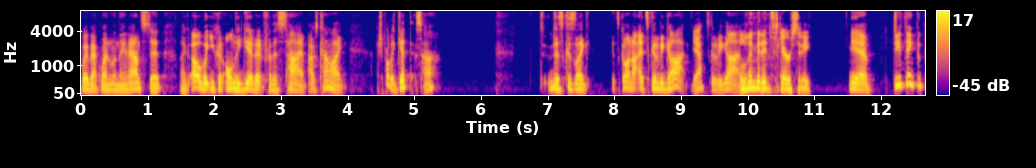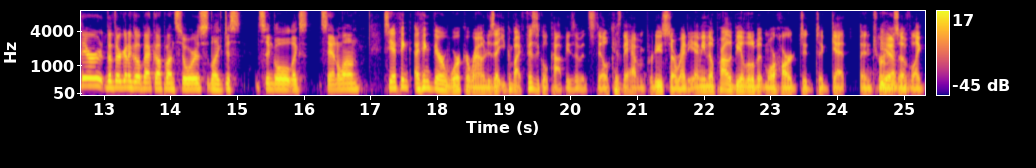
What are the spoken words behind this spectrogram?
way back when when they announced it, like, oh, but you can only get it for this time, I was kind of like, I should probably get this, huh? Just because like it's going on, it's gonna be gone. Yeah. it's gonna be gone. Limited scarcity. Yeah. Do you think that they're that they're gonna go back up on stores like just single like standalone? See, I think I think their workaround is that you can buy physical copies of it still because they haven't produced already. I mean, they'll probably be a little bit more hard to, to get in terms Yeah. of like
